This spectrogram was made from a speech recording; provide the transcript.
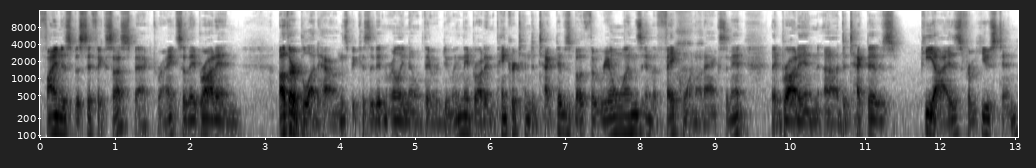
find a specific suspect, right? So they brought in other bloodhounds because they didn't really know what they were doing. They brought in Pinkerton detectives, both the real ones and the fake one on accident. They brought in uh, detectives PIs from Houston.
